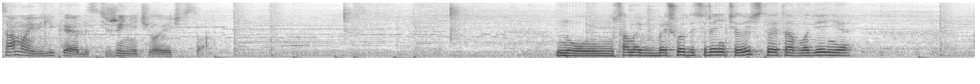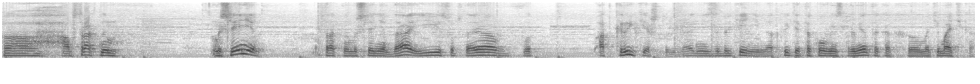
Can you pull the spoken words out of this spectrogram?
самое великое достижение человечества – Ну, самое большое достижение человечества – это овладение э, абстрактным мышлением, абстрактным мышлением, да, и, собственно говоря, вот открытие, что ли, да, не изобретение, именно открытие такого инструмента, как э, математика,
